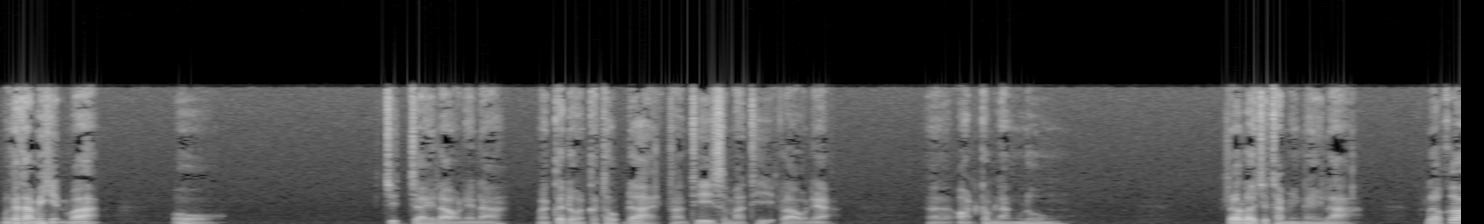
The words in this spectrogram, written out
มันก็ทำให้เห็นว่า โอ้จิตใจเราเนี่ยนะ มันก็โดนกระทบได้ตอนที่สมาธิเราเนี่ยอ่อนกำลังลง แล้วเราจะทำยังไงล่ะเราก็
